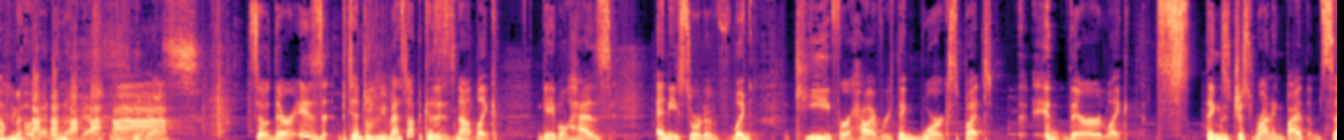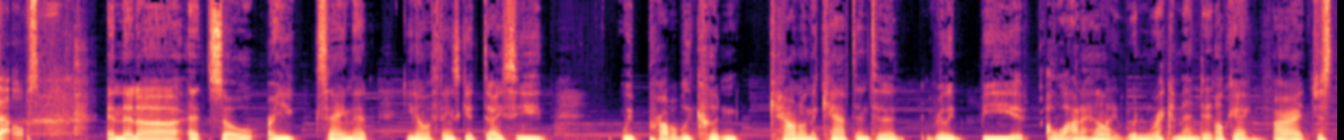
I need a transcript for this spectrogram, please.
Oh, no, no, no. yes. So there is potential to be messed up because it's not like Gable has any sort of like key for how everything works, but are like s- things just running by themselves. And then, uh, uh, so are you saying that, you know, if things get dicey, we probably couldn't count on the captain to really be a lot of help? I wouldn't recommend it. okay. All right. Just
